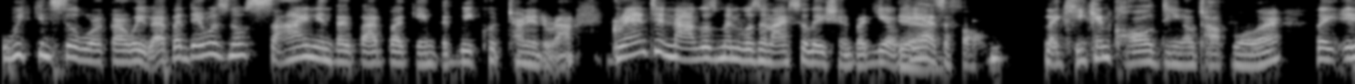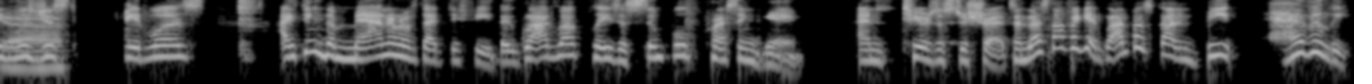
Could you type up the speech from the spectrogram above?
we can still work our way back. But there was no sign in the Gladbach game that we could turn it around. Granted, Nagelsmann was in isolation, but yo, yeah. he has a phone. Like he can call Dino Toppmöller. Like it yeah. was just, it was, I think the manner of that defeat, that Gladbach plays a simple pressing game and tears us to shreds. And let's not forget, Gladbach's gotten beat heavily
